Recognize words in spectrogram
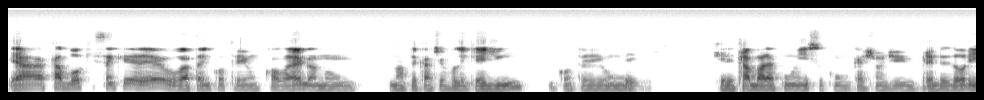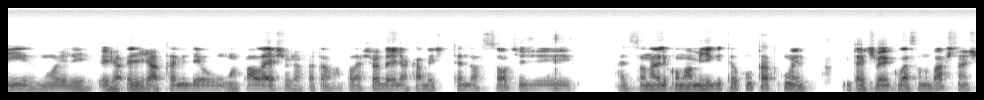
E acabou que sem querer eu até encontrei um colega no, no aplicativo LinkedIn. Encontrei um. Sim. Que ele trabalha com isso, com questão de empreendedorismo. Ele, ele, já, ele já até me deu uma palestra, eu já fiz até uma palestra dele. Acabei tendo a sorte de adicionar ele como amigo e ter o contato com ele. Então a gente veio conversando bastante.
